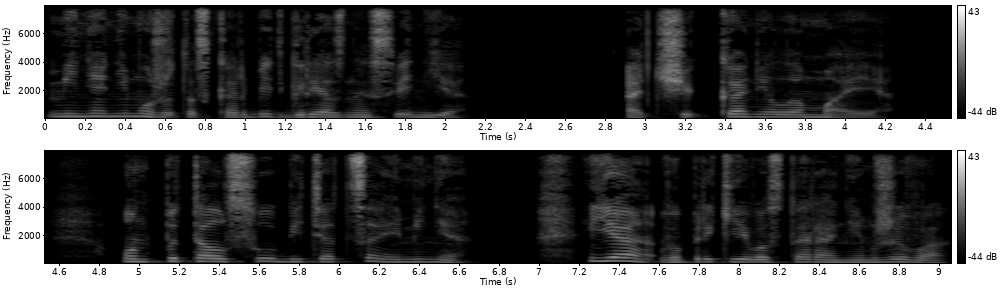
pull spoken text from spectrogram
«Меня не может оскорбить грязная свинья», — отчеканила Майя. «Он пытался убить отца и меня. Я, вопреки его стараниям, жива,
